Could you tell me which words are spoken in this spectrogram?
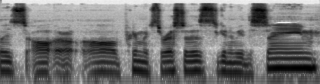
Really, it's all, all pretty much the rest of this is going to be the same.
